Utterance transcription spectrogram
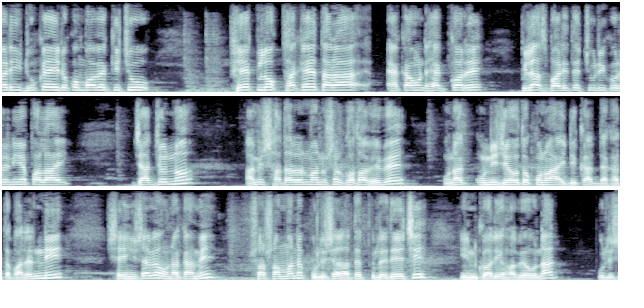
বাড়ি ঢুকে এরকমভাবে কিছু ফেক লোক থাকে, তারা অ্যাকাউন্ট হ্যাক করে প্লাস বাড়িতে চুরি করে নিয়ে পালায়। যার জন্য আমি সাধারণ মানুষের কথা ভেবে ওনা উনি যেহেতু কোনো আইডি কার্ড দেখাতে পারেননি, সেই হিসাবে ওনাকে আমি সসম্মানে পুলিশের হাতে তুলে দিয়েছি। ইনকোয়ারি হবে ওনার, পুলিশ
